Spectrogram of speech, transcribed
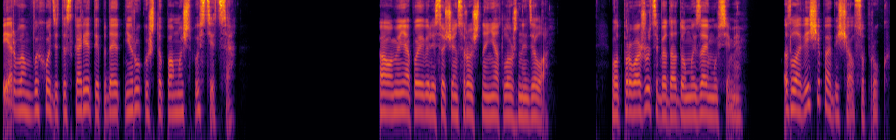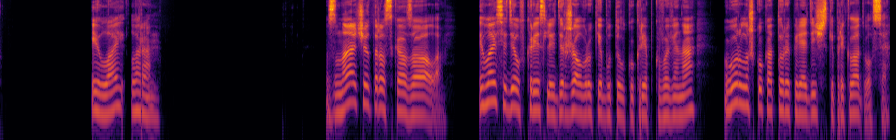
первым выходит из кареты и подает мне руку, чтобы помочь спуститься. «А у меня появились очень срочные неотложные дела», вот провожу тебя до дома и займусь ими». Зловеще пообещал супруг. Илай Лоран. «Значит, рассказала». Илай сидел в кресле и держал в руке бутылку крепкого вина, горлышку которой периодически прикладывался.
